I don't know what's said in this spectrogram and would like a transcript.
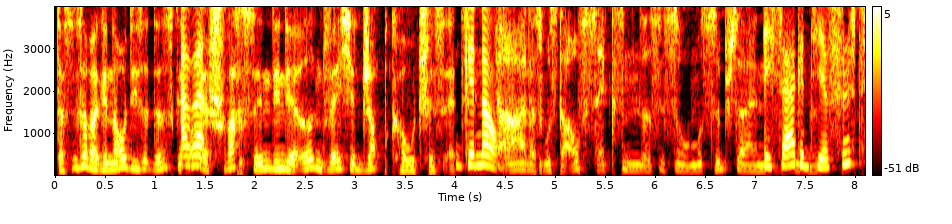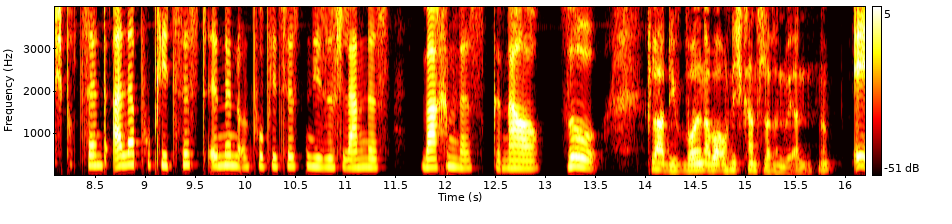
Das ist aber genau diese, das ist genau aber der Schwachsinn, den dir irgendwelche Jobcoaches erzählen. Genau. Ja, das musst du aufsexen, das ist so, muss hübsch sein. Ich sage dir, 50 Prozent aller PublizistInnen und Publizisten dieses Landes machen das genau so. Klar, die wollen aber auch nicht Kanzlerin werden. Ne? E,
